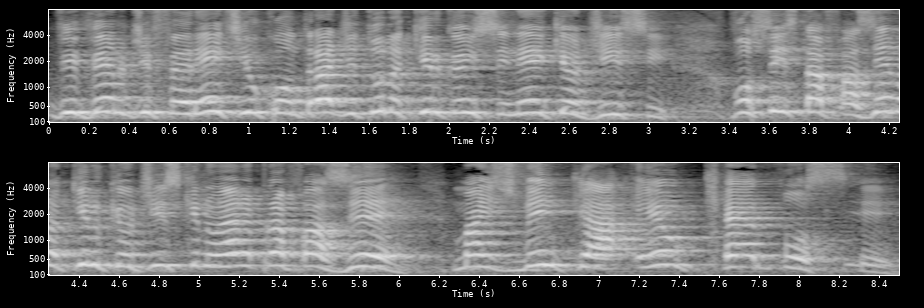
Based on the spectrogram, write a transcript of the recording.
vivendo diferente e o contrário de tudo aquilo que eu ensinei que eu disse. Você está fazendo aquilo que eu disse que não era para fazer, mas vem cá, eu quero você.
